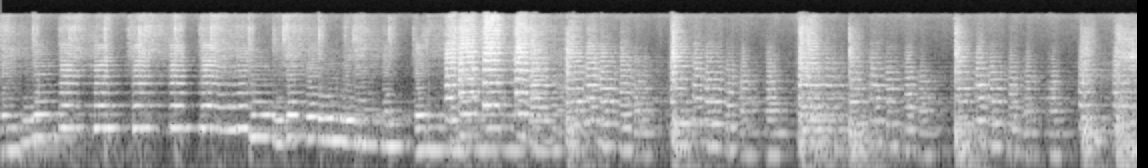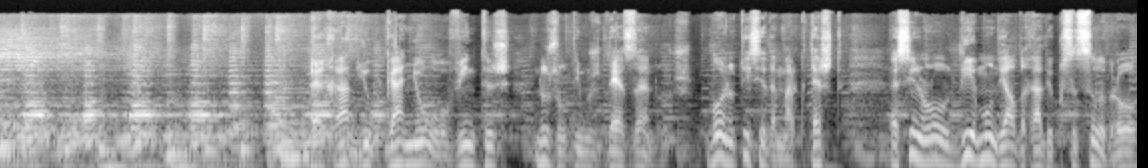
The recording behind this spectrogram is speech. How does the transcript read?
A rádio ganhou ouvintes nos últimos 10 anos. Boa notícia da Mark Test assinalou o Dia Mundial da Rádio que se celebrou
